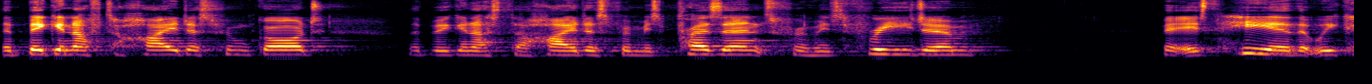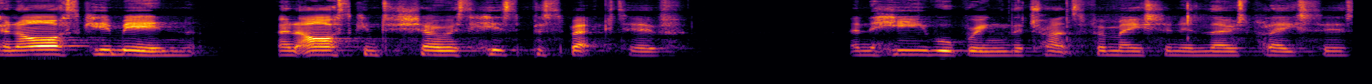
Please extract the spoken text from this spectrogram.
they're big enough to hide us from God, they're big enough to hide us from his presence, from his freedom. But it's here that we can ask him in and ask him to show us his perspective and He will bring the transformation in those places.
